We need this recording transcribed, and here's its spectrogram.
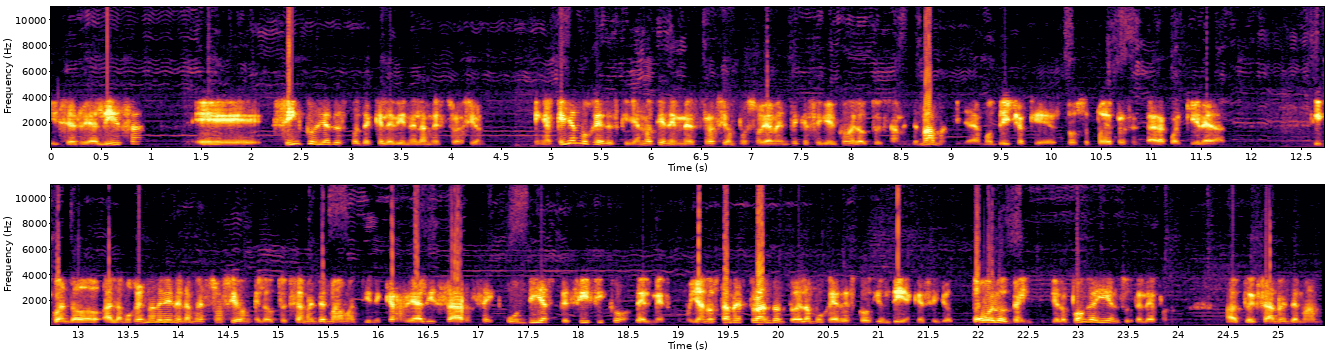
y se realiza cinco días después de que le viene la menstruación. En aquellas mujeres que ya no tienen menstruación, pues obviamente hay que seguir con el autoexamen de mama, que ya hemos dicho que esto se puede presentar a cualquier edad. Y cuando a la mujer no le viene la menstruación, el autoexamen de mama tiene que realizarse un día específico del mes. Como ya no está menstruando, entonces la mujer escoge un día, qué sé yo, todos los 20, que lo ponga ahí en su teléfono, autoexamen de mama.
